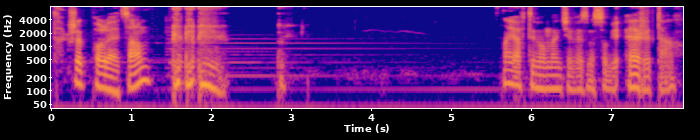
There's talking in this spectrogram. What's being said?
Także polecam. A ja w tym momencie wezmę sobie Erta.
